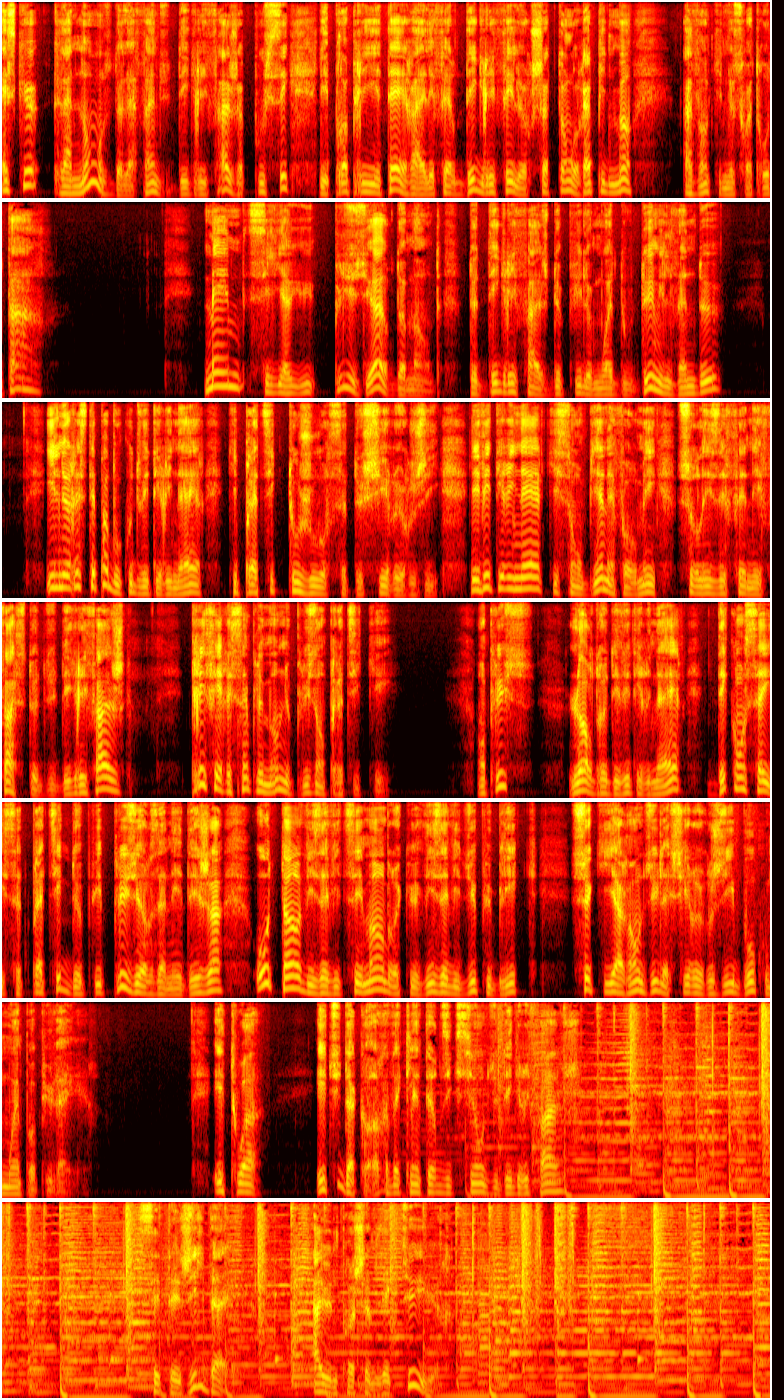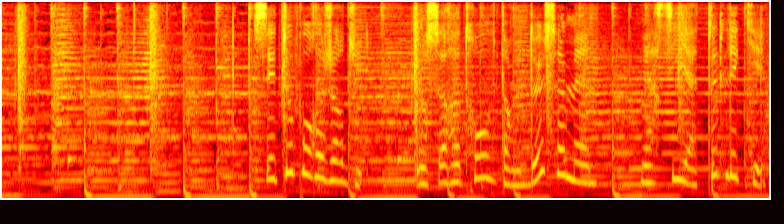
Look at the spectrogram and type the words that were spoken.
Est-ce que l'annonce de la fin du dégriffage a poussé les propriétaires à aller faire dégriffer leurs chatons rapidement avant qu'il ne soit trop tard? Même s'il y a eu plusieurs demandes de dégriffage depuis le mois d'août 2022, il ne restait pas beaucoup de vétérinaires qui pratiquent toujours cette chirurgie. Les vétérinaires qui sont bien informés sur les effets néfastes du dégriffage préféraient simplement ne plus en pratiquer. En plus, l'Ordre des vétérinaires déconseille cette pratique depuis plusieurs années déjà, autant vis-à-vis de ses membres que vis-à-vis du public, ce qui a rendu la chirurgie beaucoup moins populaire. Et toi, es-tu d'accord avec l'interdiction du dégriffage? C'était Gilbert. À une prochaine lecture. C'est tout pour aujourd'hui. On se retrouve dans deux semaines. Merci à toute l'équipe.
